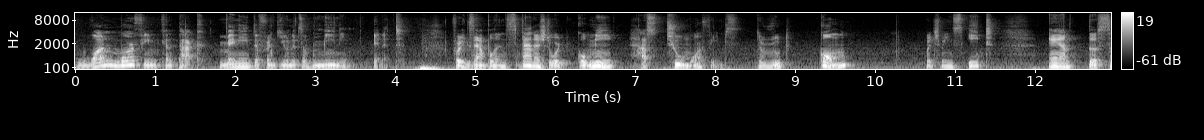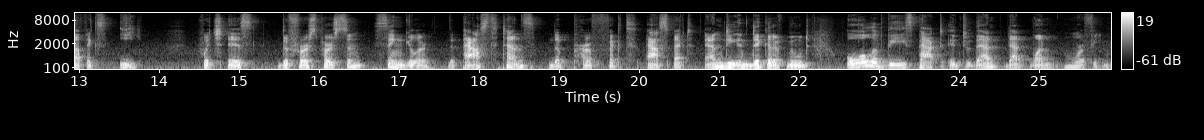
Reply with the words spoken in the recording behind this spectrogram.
one morpheme can pack many different units of meaning in it. For example, in Spanish, the word comi has two morphemes. The root com, which means eat, and the suffix e, which is the first person singular, the past tense, the perfect aspect, and the indicative mood, all of these packed into that, that one morpheme.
